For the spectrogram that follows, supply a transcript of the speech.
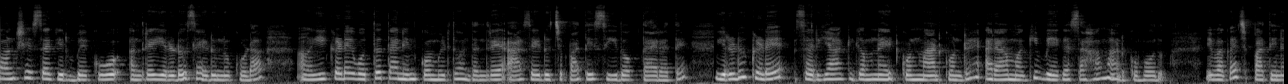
ಕಾನ್ಷಿಯಸ್ ಆಗಿರಬೇಕು ಅಂದರೆ ಎರಡೂ ಸೈಡೂ ಕೂಡ. ಈ ಕಡೆ ಒತ್ತುತ್ತಾ ನಿಂತ್ಕೊಂಡ್ಬಿಡ್ತು ಅಂತಂದರೆ ಆ ಸೈಡು ಚಪಾತಿ ಸೀದೋಗ್ತಾ ಇರತ್ತೆ. ಎರಡೂ ಕಡೆ ಸರಿಯಾಗಿ ಗಮನ ಇಟ್ಕೊಂಡು ಮಾಡಿಕೊಂಡ್ರೆ ಆರಾಮಾಗಿ ಬೇಗ ಸಹ ಮಾಡ್ಕೋಬೋದು. ಇವಾಗ ಚಪಾತಿನ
